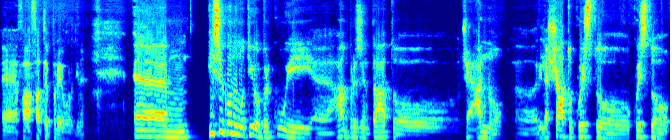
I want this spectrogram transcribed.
eh, fa- fate il preordine. Ehm, Il secondo motivo per cui eh, hanno presentato, cioè hanno rilasciato questo, questo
